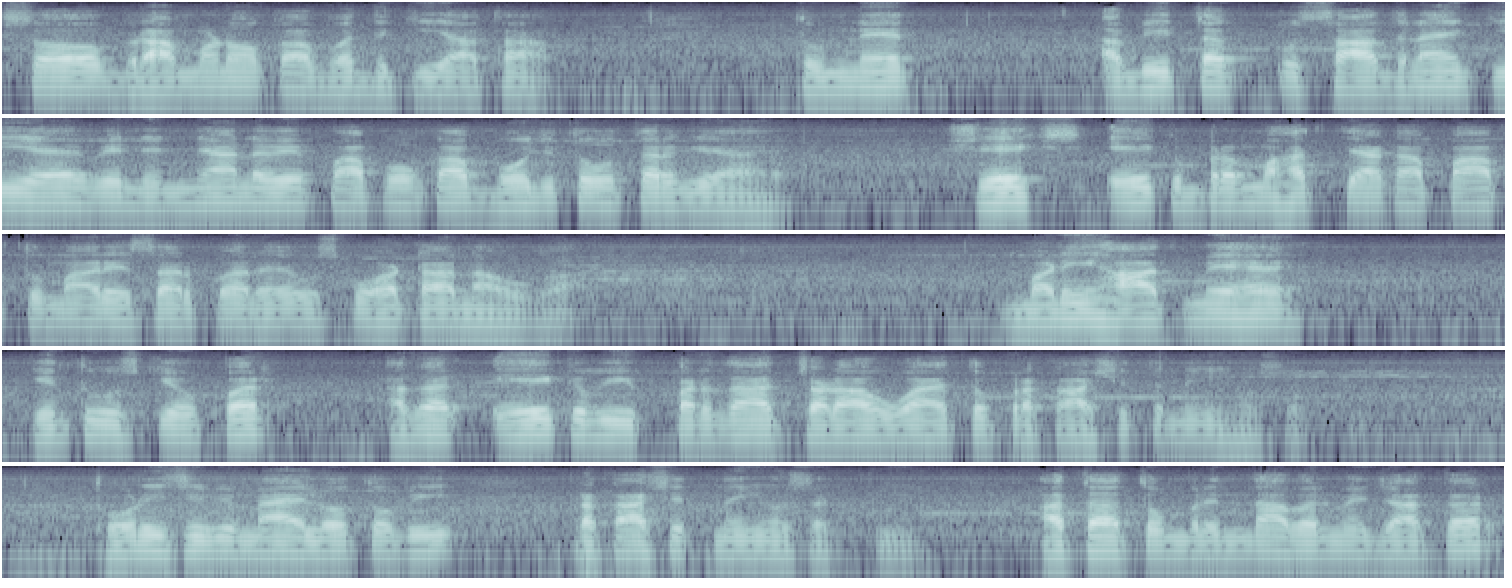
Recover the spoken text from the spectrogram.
सौ ब्राह्मणों का वध किया था। तुमने अभी तक उस साधनाएँ की है, वे निन्यानवे पापों का बोझ तो उतर गया है। शेष एक ब्रह्म हत्या का पाप तुम्हारे सर पर है, उसको हटाना होगा। मणि हाथ में है, किंतु उसके ऊपर अगर एक भी पर्दा चढ़ा हुआ है तो प्रकाशित नहीं हो सकती। थोड़ी सी भी मैल हो तो भी प्रकाशित नहीं हो सकती। अतः तुम वृंदावन में जाकर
